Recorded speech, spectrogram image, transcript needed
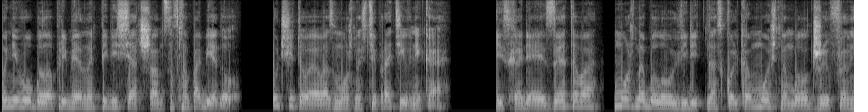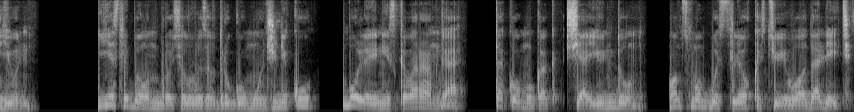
у него было примерно 50 шансов на победу, учитывая возможности противника. Исходя из этого, можно было увидеть, насколько мощным был Джи Фэн Юнь. Если бы он бросил вызов другому ученику, более низкого ранга, такому как Ся Юньдун, он смог бы с легкостью его одолеть,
